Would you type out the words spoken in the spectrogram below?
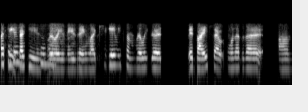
Becky Okay. Becky is Mhm. really amazing. Like she gave me some really good advice at one of the um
